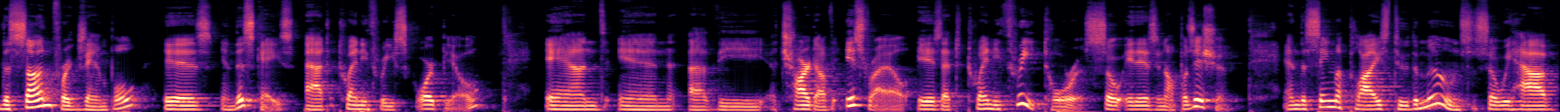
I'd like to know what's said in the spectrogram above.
the sun, for example, is in this case at 23 Scorpio and in uh, the chart of Israel is at 23 Taurus. So it is in opposition. And the same applies to the moons. So we have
